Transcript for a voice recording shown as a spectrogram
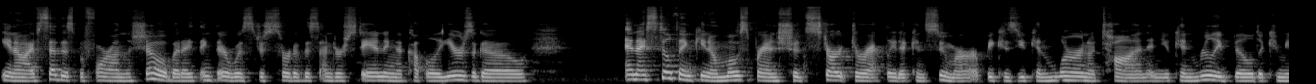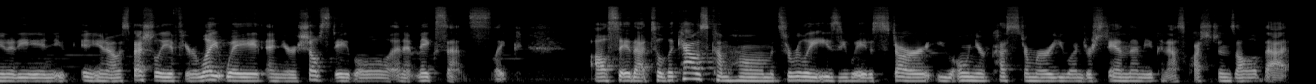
you know I've said this before on the show, but I think there was just sort of this understanding a couple of years ago and I still think, you know, most brands should start directly to consumer because you can learn a ton and you can really build a community and you you know, especially if you're lightweight and you're shelf stable and it makes sense. Like I'll say that till the cows come home. It's a really easy way to start. You own your customer, you understand them, you can ask questions, all of that.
